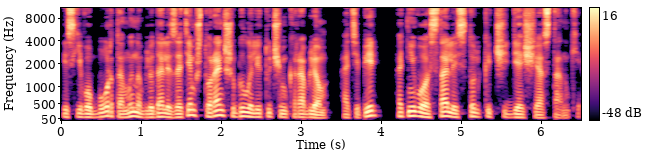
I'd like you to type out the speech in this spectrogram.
и с его борта мы наблюдали за тем, что раньше было летучим кораблем, а теперь от него остались только чадящие останки.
